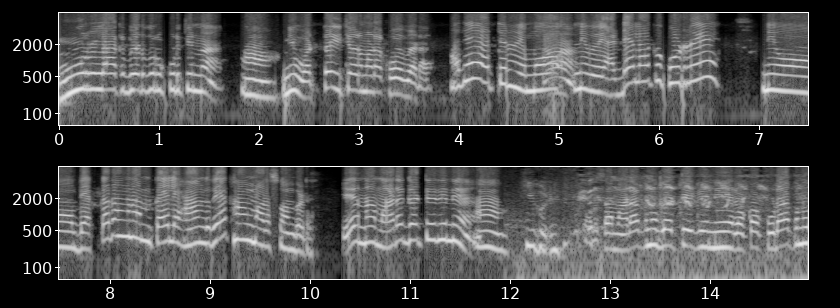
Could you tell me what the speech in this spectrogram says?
ಮೂರ್ ಲಾಖ ಬೇಡದ್ರು ಕೊಡ್ತೀನ ನಾ. ಹಾ. ನೀ ಒಟ್ಟ ವಿಚಾರ ಮಾಡಕ್ ಹೋಗ್ಬೇಡ. ಅದೇ ಹೇಳ್ತೀರಿ ನೀವು ನೀವ್ ಎಡ್ಡೆ ಲಾಕ ಕೊಡ್ರಿ ನೀವು ಬೆಕ್ಕದಂಗ ನಮ್ ಕೈಲಿ ಹಂಗ್ ಬೇಕ್ ಹಂಗ್ ಮಾಡಿಸ್ಕೊಂಡ್ಬಿಡ್ರಿ ಏ ನಾ ಮಾಡಕ್ ಗಟ್ಟಿ ಇದೀನಿ. ಹಾ. ಕೆಲಸ ಮಾಡಾಕ್ನು ಗಟ್ಟಿ ಇದೀನಿ ರೊಕ್ಕ ಕುಡಾಕ್ನು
